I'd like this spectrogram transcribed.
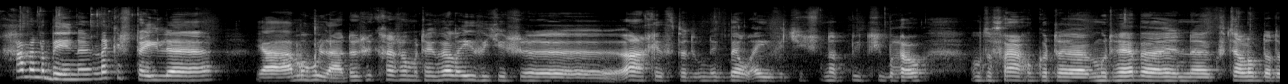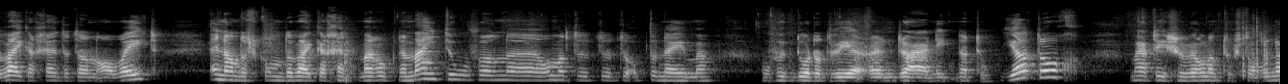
Ga maar naar binnen, lekker stelen. Ja, maar hoela. Dus ik ga zo meteen wel eventjes aangifte doen. Ik bel eventjes naar het politiebureau om te vragen of ik het moet hebben. En ik vertel ook dat de wijkagent het dan al weet. En anders komt de wijkagent maar ook naar mij toe van, uh, om het op te nemen. Hoef ik door dat weer en daar niet naartoe. Ja toch? Maar het is er wel een toestand. En nu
